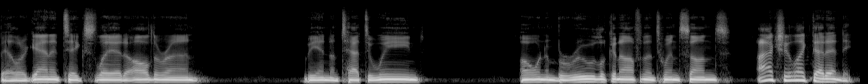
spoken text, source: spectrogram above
Bail Organa takes Leia to Alderaan. We end on Tatooine. Owen and Beru looking off in the twin suns. I actually like that ending.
